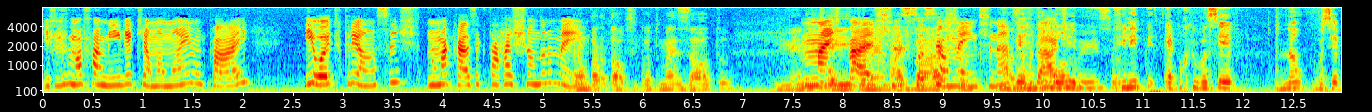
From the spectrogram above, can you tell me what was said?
E vive uma família que é uma mãe, um pai e oito crianças numa casa que tá rachando no meio. É um paradoxo. Quanto mais alto, menos Mais direito, baixo, né? Mais baixo. socialmente, né? Na Nossa, verdade. Felipe, é porque você não, você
